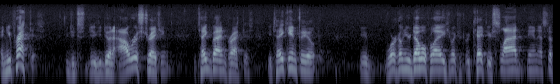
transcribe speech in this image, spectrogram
and you practice. You, you do an hour of stretching you take batting practice, you take infield, you work on your double plays, you catch your slide in that stuff.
